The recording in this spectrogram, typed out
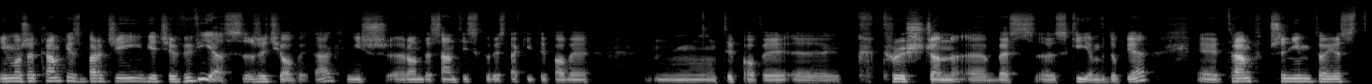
Mimo, że Trump jest bardziej, wiecie, wywijas życiowy, tak, niż Ron DeSantis, który jest taki typowy, mm, typowy e, Christian e, bez, z kijem w dupie. Trump przy nim to jest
